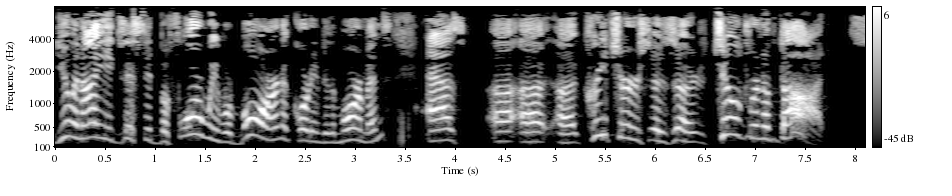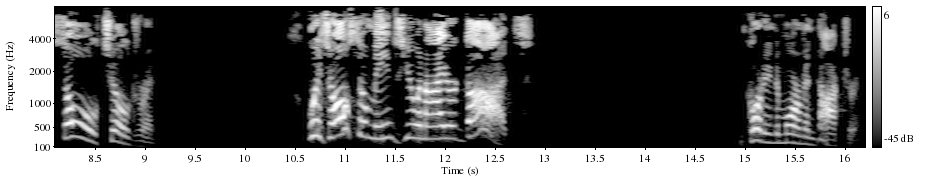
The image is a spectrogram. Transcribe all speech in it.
You and I existed before we were born, according to the Mormons, as uh, uh, uh, creatures, as uh, children of God, soul children. Which also means you and I are gods, according to Mormon doctrine.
